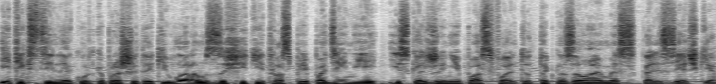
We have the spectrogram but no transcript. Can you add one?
и текстильная куртка, прошитая кевларом, защитит вас при падении и скольжении по асфальту, так называемые скользячки.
